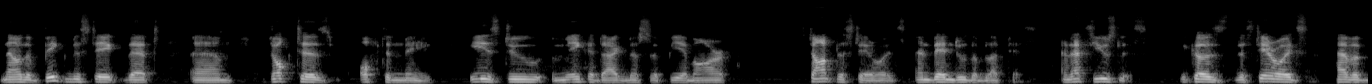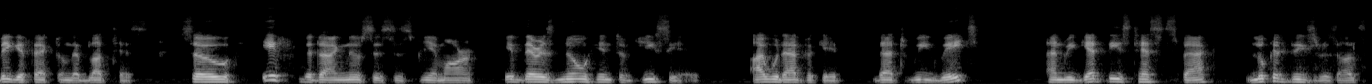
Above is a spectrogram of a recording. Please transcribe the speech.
Now, the big mistake that um, doctors often make is to make a diagnosis of PMR, start the steroids, and then do the blood test. And that's useless because the steroids have a big effect on the blood tests. So, if the diagnosis is PMR, if there is no hint of GCA, I would advocate that we wait and we get these tests back, look at these results,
